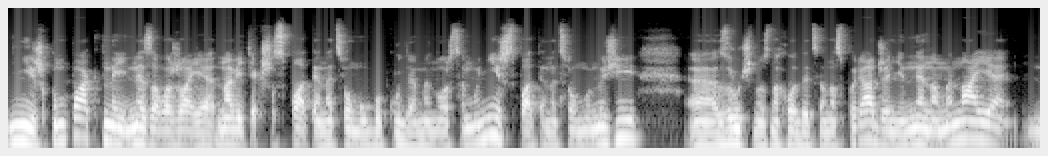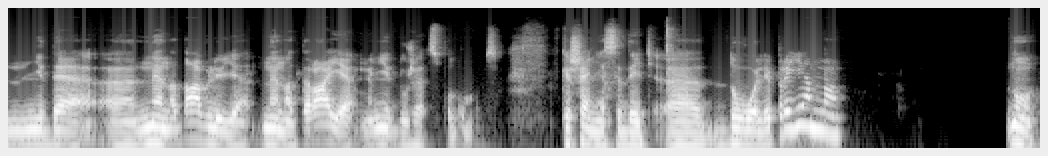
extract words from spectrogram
ніж компактний, не заважає, навіть якщо спати на цьому боку, де ми носимо ніж, спати на цьому ножі, е, зручно знаходиться на спорядженні, не наминає, ніде е, не надавлює, не натирає. Мені дуже сподобався. В кишені сидить е, доволі приємно. Ну,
